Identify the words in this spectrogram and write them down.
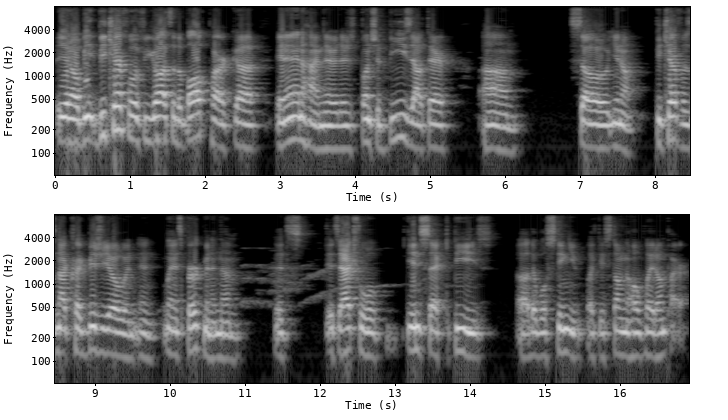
you know, be, be careful if you go out to the ballpark uh, in Anaheim. There, there's a bunch of bees out there. Um, so, you know, be careful. It's not Craig Biggio and, and Lance Berkman in them. It's it's actual insect bees uh, that will sting you, like they stung the home plate umpire.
